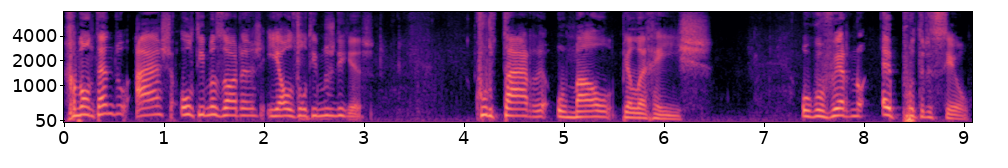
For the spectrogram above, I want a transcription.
remontando às últimas horas e aos últimos dias. Cortar o mal pela raiz. O governo apodreceu.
